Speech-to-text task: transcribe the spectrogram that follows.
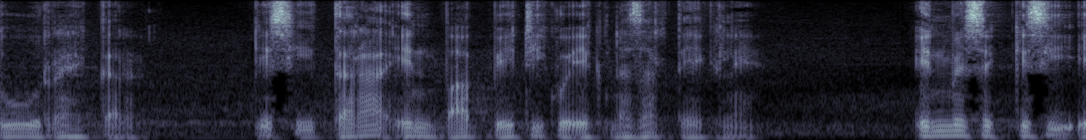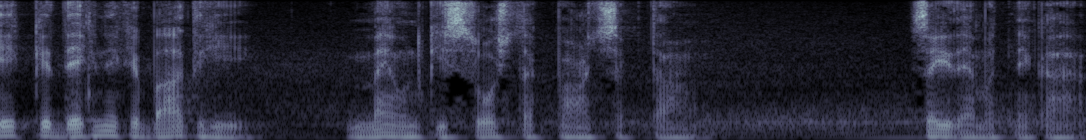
دور رہ کر کسی طرح ان باپ بیٹی کو ایک نظر دیکھ لیں۔ ان میں سے کسی ایک کے دیکھنے کے بعد ہی میں ان کی سوچ تک پہنچ سکتا ہوں۔ سعید احمد نے کہا،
